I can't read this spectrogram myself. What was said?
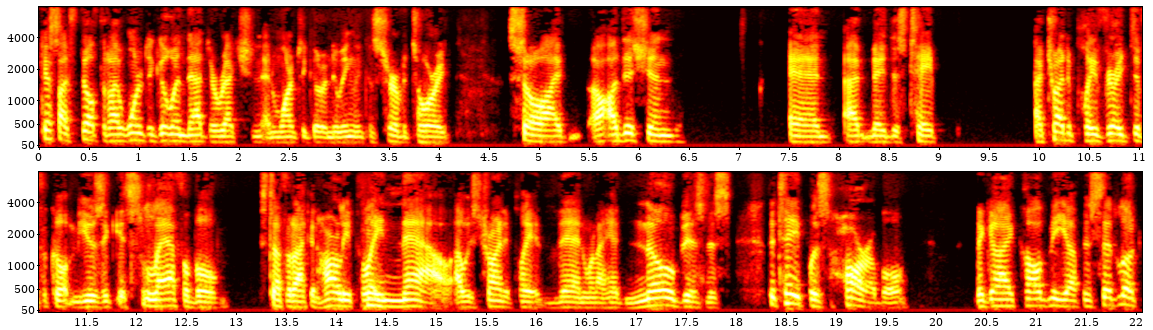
guess I felt that I wanted to go in that direction and wanted to go to New England Conservatory. So I auditioned and I made this tape. I tried to play very difficult music. It's laughable stuff that I can hardly play hmm. now. I was trying to play it then when I had no business. The tape was horrible. The guy called me up and said, Look,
